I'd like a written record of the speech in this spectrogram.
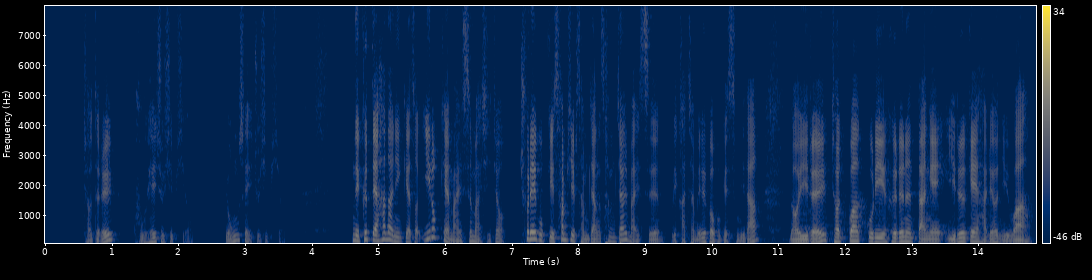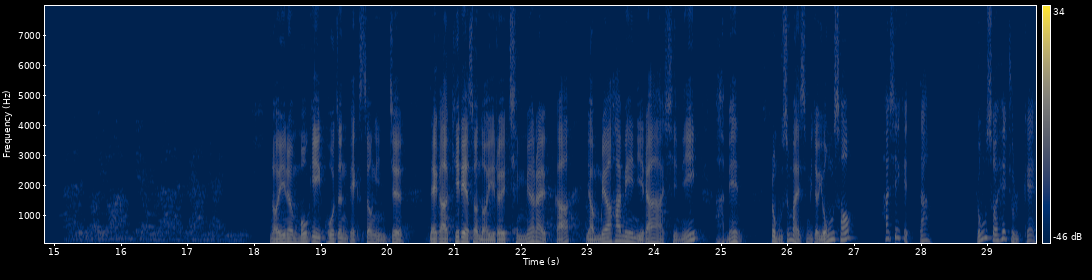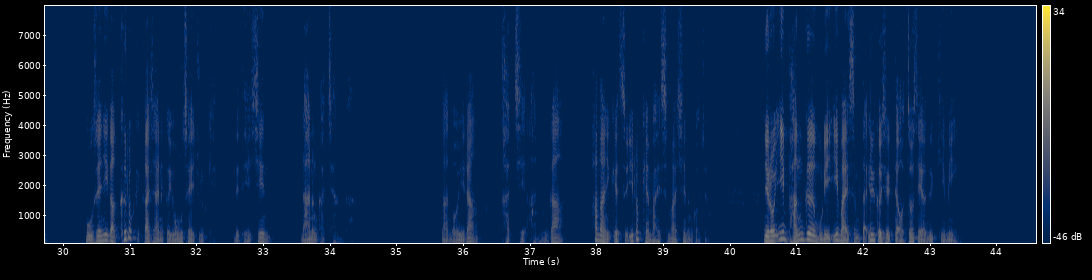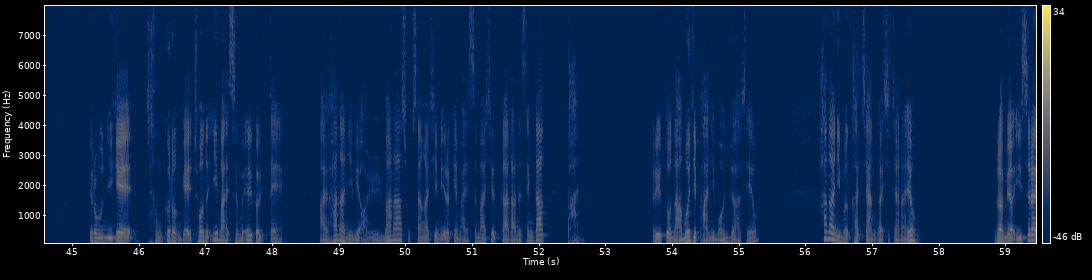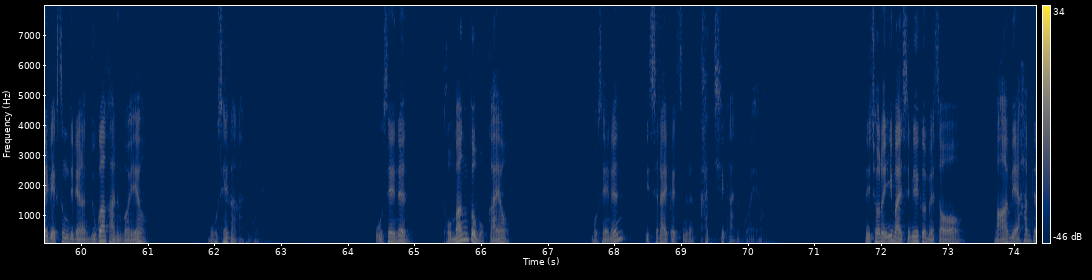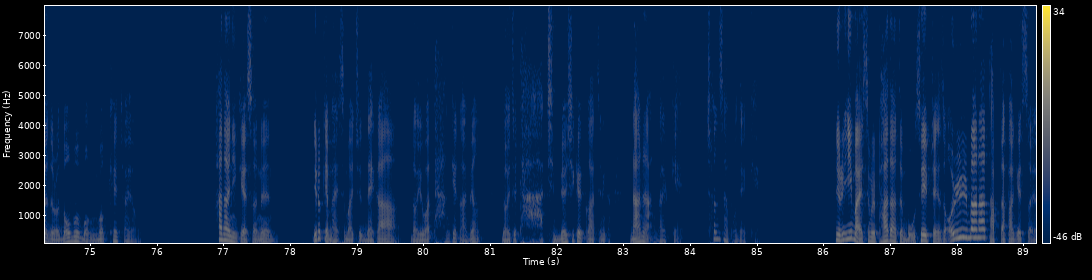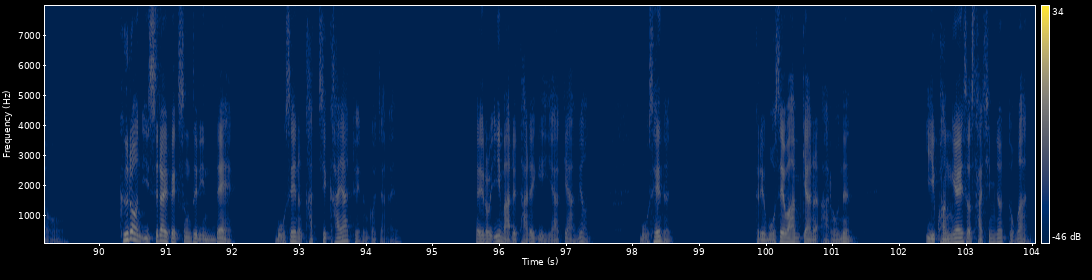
저들을 구해 주십시오. 용서해 주십시오. 근데 그때 하나님께서 이렇게 말씀하시죠. 출애굽기 33장 3절 말씀 우리 같이 한번 읽어 보겠습니다. 너희를 젖과 꿀이 흐르는 땅에 이르게 하려니와 너희는 목이 곧은 백성인즉 내가 길에서 너희를 진멸할까 염려함이니라 하시니 아멘. 그럼 무슨 말씀이죠? 용서하시겠다. 용서해 줄게. 모세 니가 그렇게까지 하니까 용서해 줄게. 근데 대신 나는 같이 안 가. 나 너희랑 같이 안 가. 하나님께서 이렇게 말씀하시는 거죠. 여러분, 이 방금 우리 이 말씀 딱 읽으실 때 어떠세요? 느낌이? 여러분, 이게 참 그런 게 저는 이 말씀을 읽을 때, 아유, 하나님이 얼마나 속상하시면 이렇게 말씀하실까라는 생각 반. 그리고 또 나머지 반이 뭔지 아세요? 하나님은 같이 안 가시잖아요. 그러면 이스라엘 백성들이랑 누가 가는 거예요? 모세가 가는 거예요. 모세는 도망도 못 가요. 모세는 이스라엘 백성들이랑 같이 가는 거예요. 근데 저는 이 말씀 읽으면서 마음에 한편으로 너무 먹먹해져요. 하나님께서는 이렇게 말씀하죠. 내가 너희와 다 함께 가면 너희들 다 진멸시킬 것 같으니까 나는 안 갈게. 천사 보낼게. 이 말씀을 받아든 모세 입장에서 얼마나 답답하겠어요. 그런 이스라엘 백성들인데 모세는 같이 가야 되는 거잖아요. 여러분 이 말을 다르게 이야기하면 모세는 그리고 모세와 함께하는 아론은 이 광야에서 40년 동안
